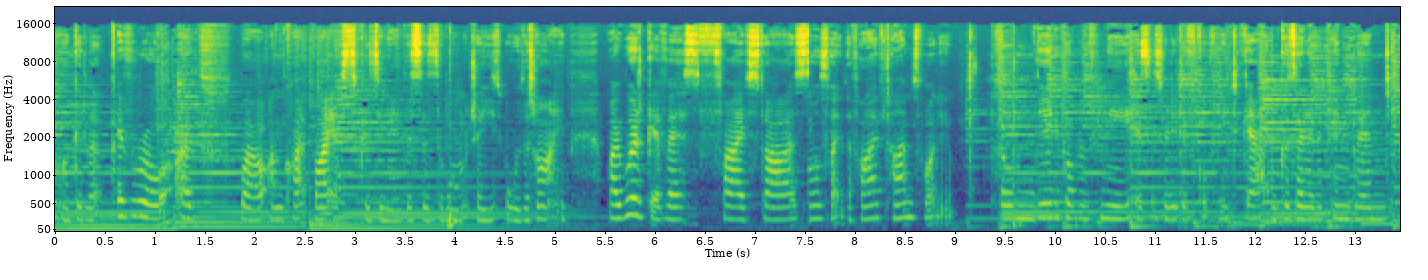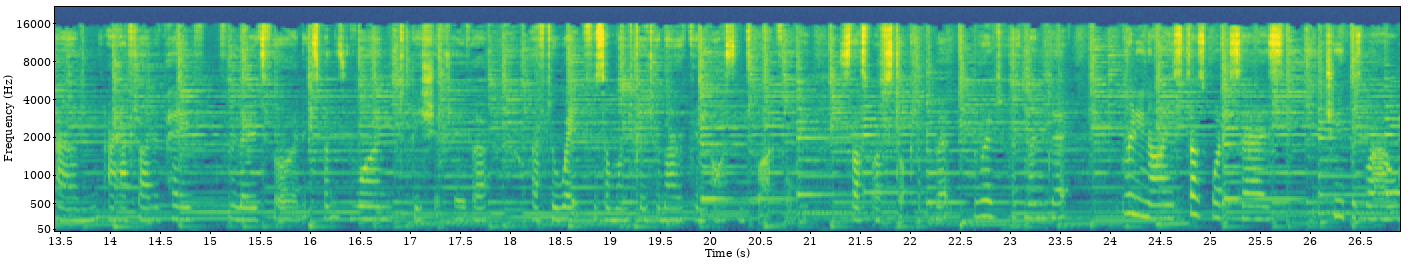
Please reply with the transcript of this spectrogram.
Not a good look. Overall, I've well, I'm quite biased because you know this is the one which I use all the time. But I would give this five stars. I was like the five times volume. Um, the only problem for me is it's really difficult for me to get because I live in England. Um, I have to either pay loads for an expensive one to be shipped over, or I have to wait for someone to go to America and ask them to buy it for me. So that's why I've stocked up a bit. I would recommend it. Really nice, does what it says, cheap as well,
